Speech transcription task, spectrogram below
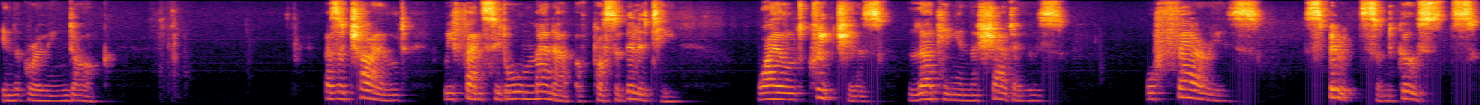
in the growing dark. As a child, we fancied all manner of possibility wild creatures lurking in the shadows, or fairies, spirits, and ghosts.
